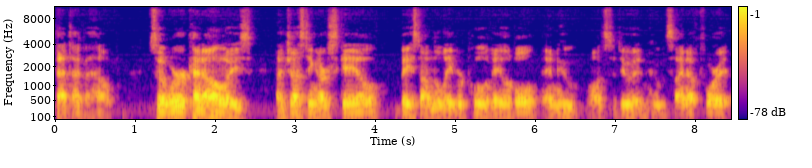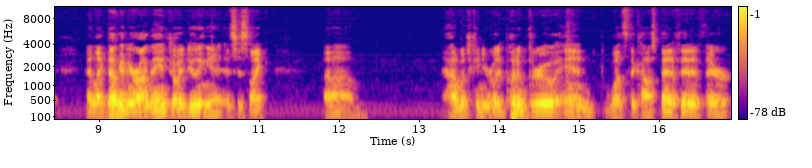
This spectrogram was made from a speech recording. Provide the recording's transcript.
that type of help so we're kind of always adjusting our scale based on the labor pool available and who wants to do it and who would sign up for it and like don't get me wrong they enjoy doing it it's just like um, how much can you really put them through and what's the cost benefit if they're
